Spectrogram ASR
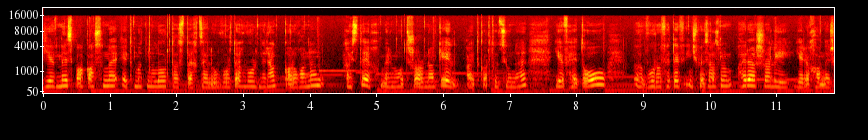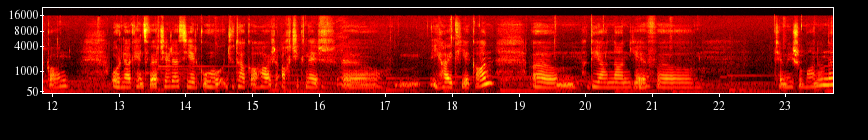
եւ մեզ պակասում է այդ մտնոլորտը ստեղծելու, որտեղ որ նրանք կարողանան այստեղ մեր մոտ շարունակել այդ կրթությունը եւ հետո որովհետեւ ինչպես ասում եմ հրաշալի երեխաներ կան օրինակ հենց վերջերս երկու ջութակահար աղջիկներ ի հայտ եկան Դիանան եւ չեմ հիշում անունը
